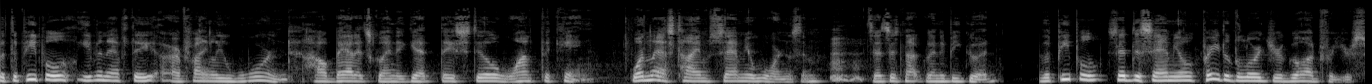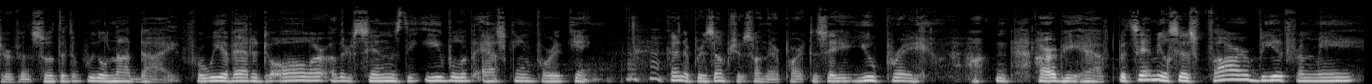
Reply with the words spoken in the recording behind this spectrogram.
But the people, even if they are finally warned how bad it's going to get, they still want the king. One last time, Samuel warns them, mm-hmm. says it's not going to be good. The people said to Samuel, Pray to the Lord your God for your servants, so that we will not die, for we have added to all our other sins the evil of asking for a king. Mm-hmm. Kind of presumptuous on their part to say, You pray on our behalf. But Samuel says, Far be it from me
